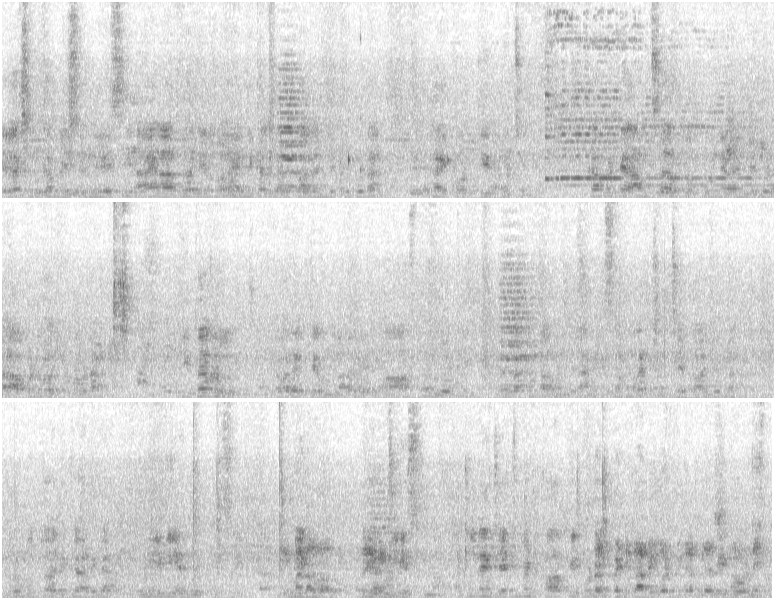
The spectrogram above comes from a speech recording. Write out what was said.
ఎలక్షన్ కమిషన్ వేసి ఆయన ఆధ్వర్యంలో ఎన్నికలు జరపాలని చెప్పి కూడా హైకోర్టు తీర్పు ఇచ్చింది కాబట్టి అంశాలతో కూడిన అన్ని కూడా అప్పటి వరకు కూడా ఇతరులు ఎవరైతే ఉన్నారో ఆ ఆస్తుల్లోకి వెళ్ళకుండా ఉండడానికి సంరక్షించే బాధ్యత ప్రభుత్వ అధికారిగా మీది అని చెప్పేసి అర్జీ ఇస్తున్నాం అట్లనే జడ్జిమెంట్ కాపీ కూడా జడ్జిమెంట్ కాపీ కూడా మీకు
